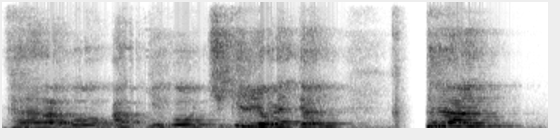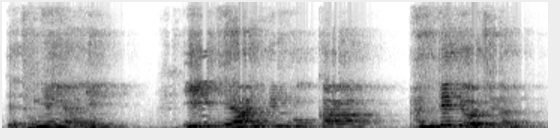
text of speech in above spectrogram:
사랑하고 아끼고 지키려고 했던 그러한 대통령이 아닌 이 대한민국과 반대되어지는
